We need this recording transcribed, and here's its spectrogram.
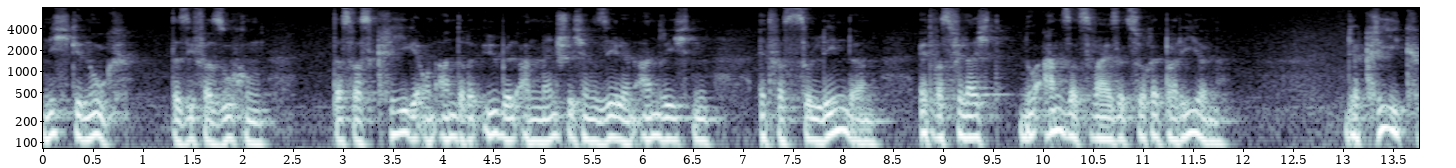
Nicht genug, dass sie versuchen, das, was Kriege und andere Übel an menschlichen Seelen anrichten, etwas zu lindern etwas vielleicht nur ansatzweise zu reparieren. Der Krieg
